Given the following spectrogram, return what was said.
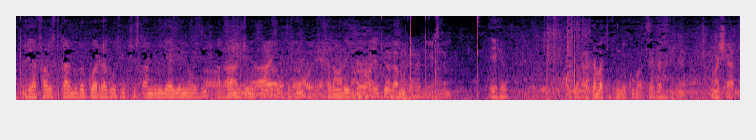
እንግዲህ አፋር ውስጥ ካሉ በጎ አድራጎቶች ውስጥ አንዱን እያየን ነው። እዚህ አብዛኞቹ የተሳተፉ ነው። ሰላም አለይኩም። ይሄው ከተማችን ትልቁ ማሻአላ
